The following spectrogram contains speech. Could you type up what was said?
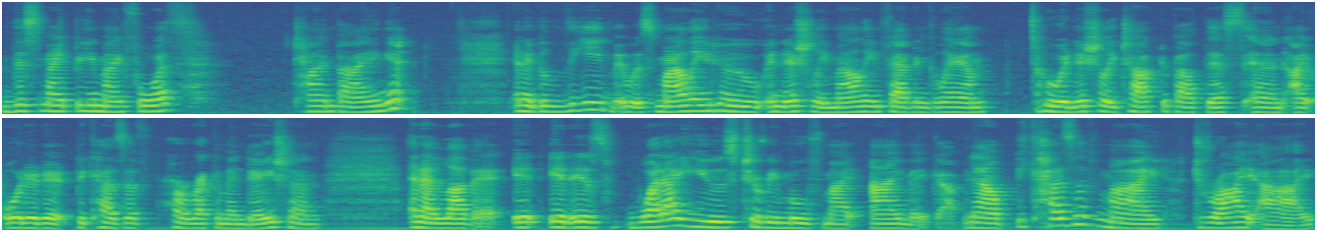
this might be my fourth time buying it. And I believe it was Marlene who initially, Marlene Fab and Glam, who initially talked about this and I ordered it because of her recommendation and I love it. It, it is what I use to remove my eye makeup. Now, because of my dry eye,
